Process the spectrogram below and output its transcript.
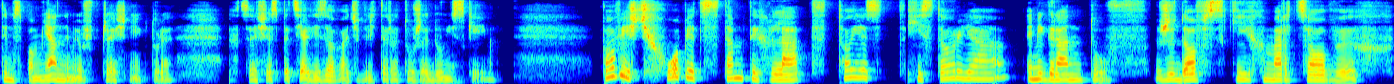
tym wspomnianym już wcześniej, które chce się specjalizować w literaturze duńskiej. Powieść Chłopiec z tamtych lat to jest historia emigrantów żydowskich, marcowych,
